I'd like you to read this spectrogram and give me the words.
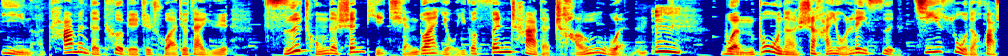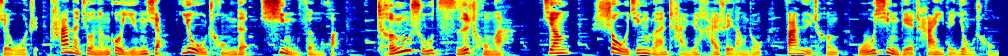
翼呢，它们的特别之处啊，就在于雌虫的身体前端有一个分叉的长吻。嗯。吻部呢是含有类似激素的化学物质，它呢就能够影响幼虫的性分化。成熟雌虫啊，将受精卵产于海水当中，发育成无性别差异的幼虫。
